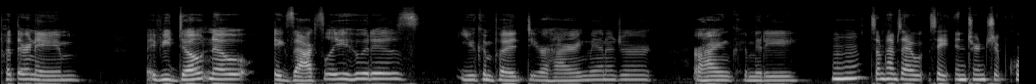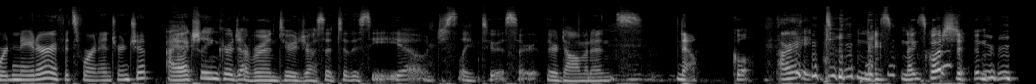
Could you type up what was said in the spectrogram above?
put their name. If you don't know exactly who it is, you can put dear hiring manager or hiring committee. Mm-hmm. Sometimes I would say internship coordinator if it's for an internship. I actually encourage everyone to address it to the CEO, just like to assert their dominance. No. Cool. All right. next next question.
